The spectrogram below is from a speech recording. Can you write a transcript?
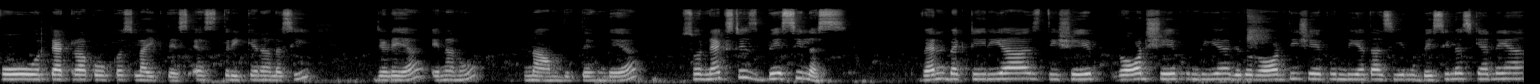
four tetracoccus like this ਇਸ ਤਰੀਕੇ ਨਾਲ ਅਸੀਂ ਜਿਹੜੇ ਆ, ਇਹਨਾਂ ਨੂੰ ਨਾਮ ਦਿੱਤੇ ਹੁੰਦੇ ਆ। So next is bacillus when bacterias ਦੀ ਸ਼ੇਪ ਰੋਡ ਸ਼ੇਪ ਹੁੰਦੀ ਹੈ, ਜਦੋਂ ਰੋਡ ਦੀ ਸ਼ੇਪ ਹੁੰਦੀ ਹੈ, ਤਾਂ ਅਸੀਂ ਇਹਨੂੰ ਬੇਸਿਲਸ ਕਹਿੰਦੇ ਆ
